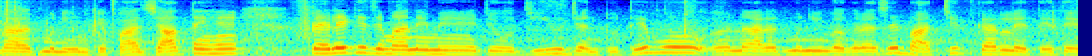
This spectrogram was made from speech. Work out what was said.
नारद मुनि उनके पास जाते हैं। पहले के ज़माने में जो जीव जंतु थे, वो नारद मुनि वगैरह से बातचीत कर लेते थे।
